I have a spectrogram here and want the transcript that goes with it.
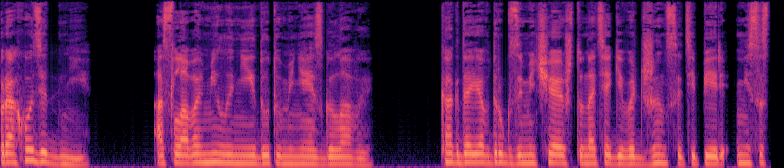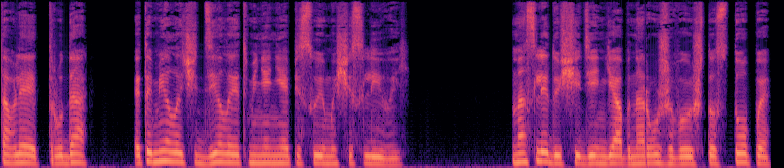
Проходят дни, а слова Милы не идут у меня из головы. Когда я вдруг замечаю, что натягивать джинсы теперь не составляет труда, эта мелочь делает меня неописуемо счастливой. На следующий день я обнаруживаю, что стопы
